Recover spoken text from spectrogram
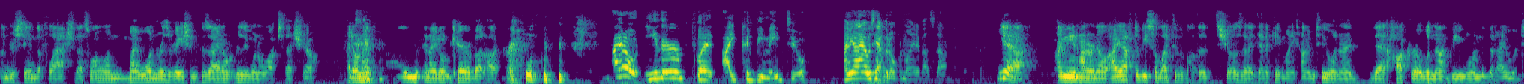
understand the Flash. That's my one my one reservation because I don't really want to watch that show. I don't have time and I don't care about Hawk Girl. I don't either, but I could be made to. I mean, I always have an open mind about stuff. yeah, I mean I don't know. I have to be selective about the shows that I dedicate my time to, and I that Hawk Girl would not be one that I would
